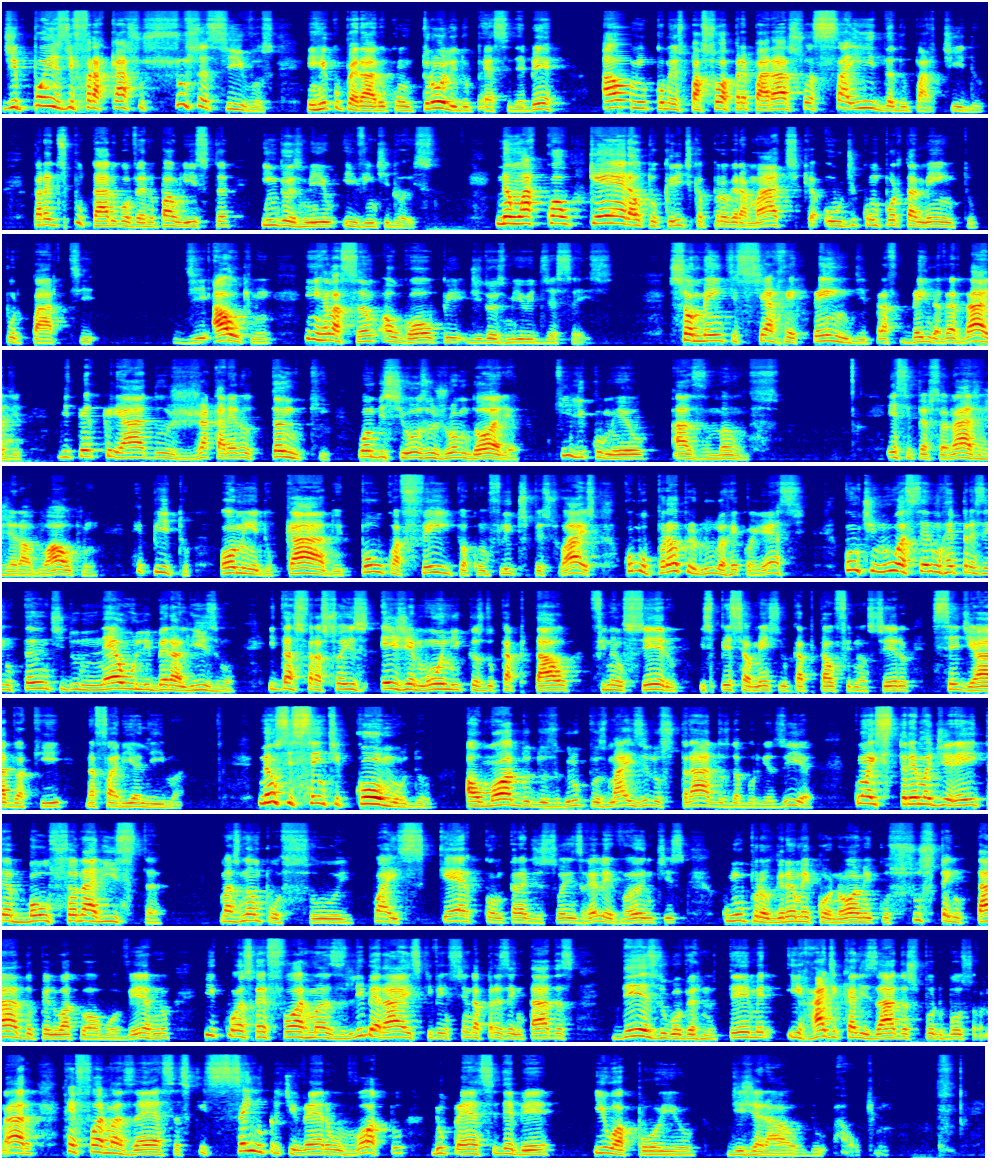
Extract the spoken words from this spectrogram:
Depois de fracassos sucessivos em recuperar o controle do PSDB, Alckmin passou a preparar sua saída do partido para disputar o governo paulista em 2022. Não há qualquer autocrítica programática ou de comportamento por parte de Alckmin em relação ao golpe de 2016. Somente se arrepende, para bem da verdade, de ter criado jacaré no tanque, o ambicioso João Dória, que lhe comeu as mãos. Esse personagem, Geraldo Alckmin, repito, homem educado e pouco afeito a conflitos pessoais, como o próprio Lula reconhece, continua a ser um representante do neoliberalismo e das frações hegemônicas do capital financeiro, especialmente do capital financeiro sediado aqui na Faria Lima. Não se sente cômodo, ao modo dos grupos mais ilustrados da burguesia, com a extrema-direita bolsonarista, mas não possui quaisquer contradições relevantes com o programa econômico sustentado pelo atual governo e com as reformas liberais que vêm sendo apresentadas desde o governo Temer e radicalizadas por Bolsonaro, reformas essas que sempre tiveram o voto do PSDB e o apoio de Geraldo Alckmin.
